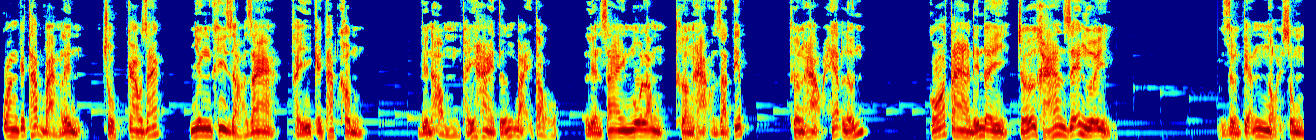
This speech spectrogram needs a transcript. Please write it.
quăng cái tháp vàng lên, chụp cao giác, nhưng khi dở ra, thấy cái tháp không. Viên hồng thấy hai tướng bại tẩu liền sai ngô long, thường hạo ra tiếp. Thường hạo hét lớn, có ta đến đây chớ khá dễ ngươi dương tiễn nổi sung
